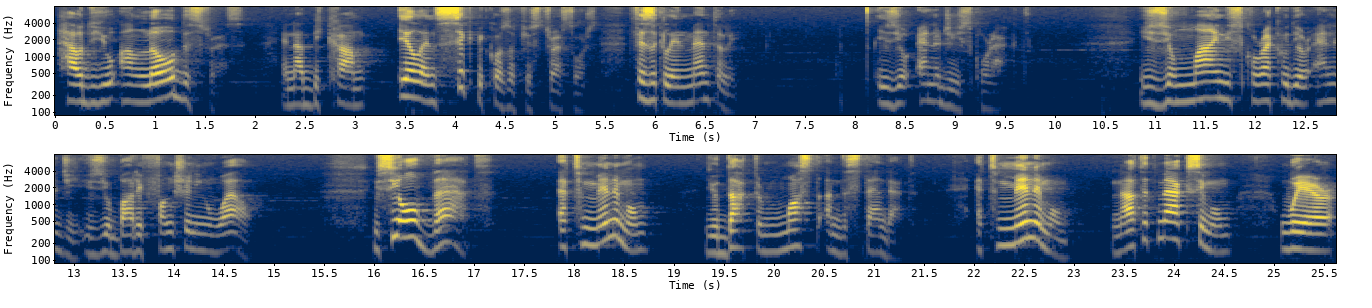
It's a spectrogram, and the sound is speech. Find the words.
How do you unload the stress and not become ill and sick because of your stressors, physically and mentally? Is your energy is correct? Is your mind is correct with your energy? Is your body functioning well? You see all that, at minimum, your doctor must understand that. At minimum, not at maximum, where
